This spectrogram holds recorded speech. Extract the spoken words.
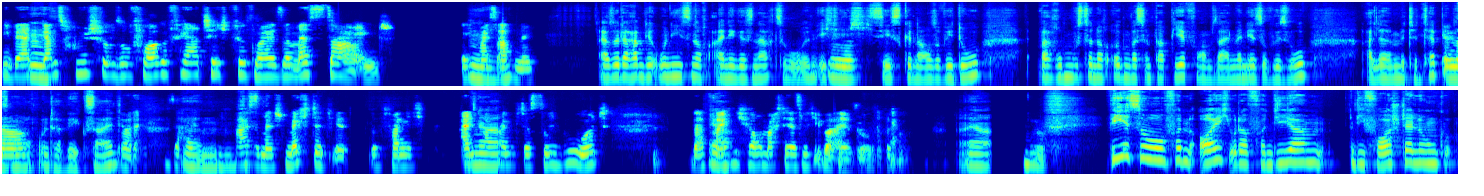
Die werden mhm. ganz früh schon so vorgefertigt fürs neue Semester und ich mhm. weiß auch nicht. Also da haben die Unis noch einiges nachzuholen. Ich, mhm. ich sehe es genauso wie du. Warum muss da noch irgendwas in Papierform sein, wenn ihr sowieso alle mit den Tablets genau. noch unterwegs seid? Ja, ähm, Frage, Mensch, möchtet ihr? Das fand ich, einfach ja. fand ich das so gut. Da frage ja. ich mich, warum macht ihr das nicht überall so? Ja. ja. Wie ist so von euch oder von dir die Vorstellung,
